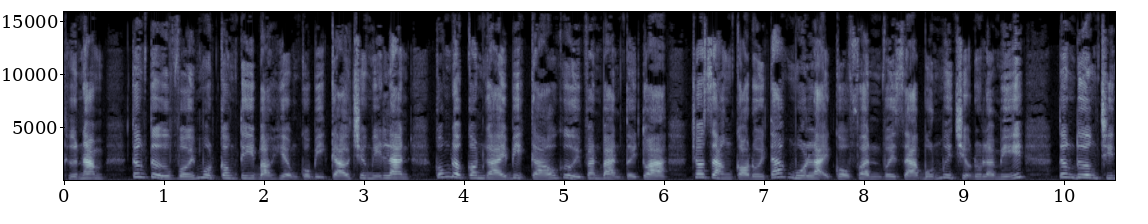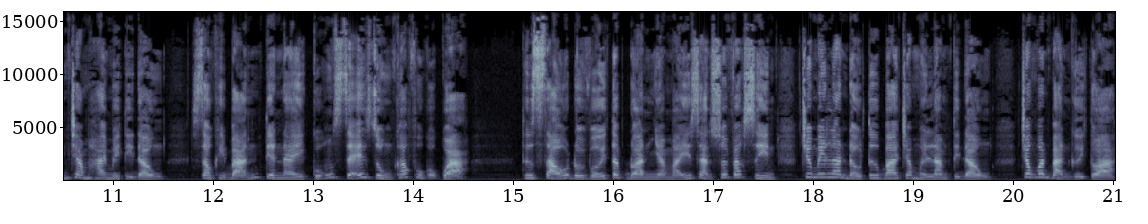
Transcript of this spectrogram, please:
Thứ Thứ năm, tương tự với một công ty bảo hiểm của bị cáo Trương Mỹ Lan, cũng được con gái bị cáo gửi văn bản tới tòa cho rằng có đối tác mua lại cổ phần với giá 40 triệu đô la Mỹ, tương đương 920 tỷ đồng. Sau khi bán, tiền này cũng sẽ dùng khắc phục hậu quả. Thứ sáu, đối với tập đoàn nhà máy sản xuất vaccine, Trương Mỹ Lan đầu tư 315 tỷ đồng. Trong văn bản gửi tòa,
